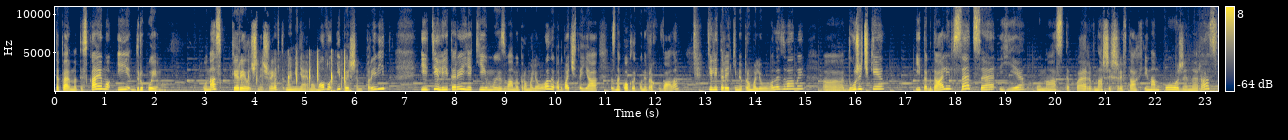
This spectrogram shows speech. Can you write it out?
Тепер натискаємо і друкуємо. У нас кириличний шрифт, ми міняємо мову і пишемо Привіт. І ті літери, які ми з вами промальовували, от бачите, я знак оклику не врахувала. Ті літери, які ми промальовували з вами, е, дужечки і так далі, все це є у нас тепер в наших шрифтах. І нам кожен раз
